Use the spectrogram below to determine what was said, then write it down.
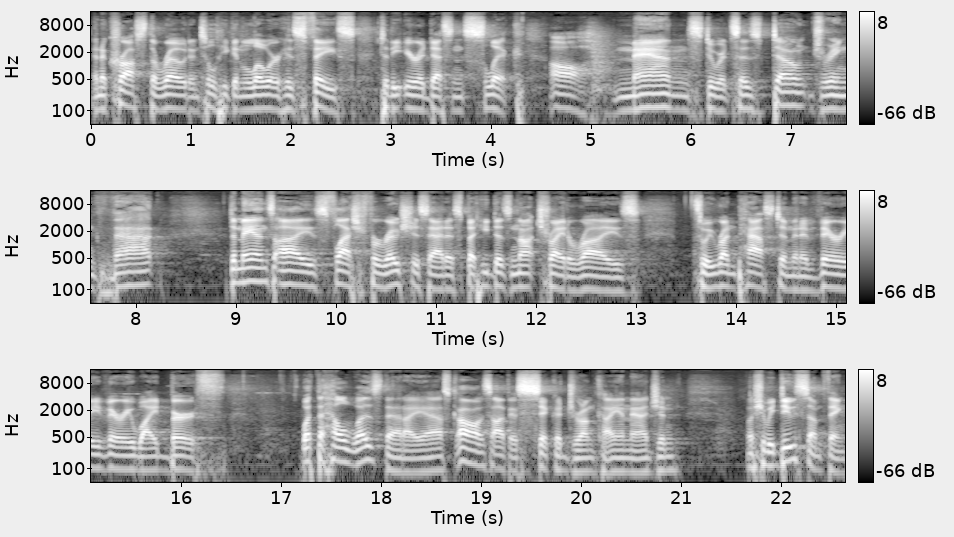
and across the road until he can lower his face to the iridescent slick. Oh, man, Stuart says, don't drink that. The man's eyes flash ferocious at us, but he does not try to rise. So we run past him in a very, very wide berth. What the hell was that? I ask. Oh, it's either sick or drunk, I imagine. Well, should we do something?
